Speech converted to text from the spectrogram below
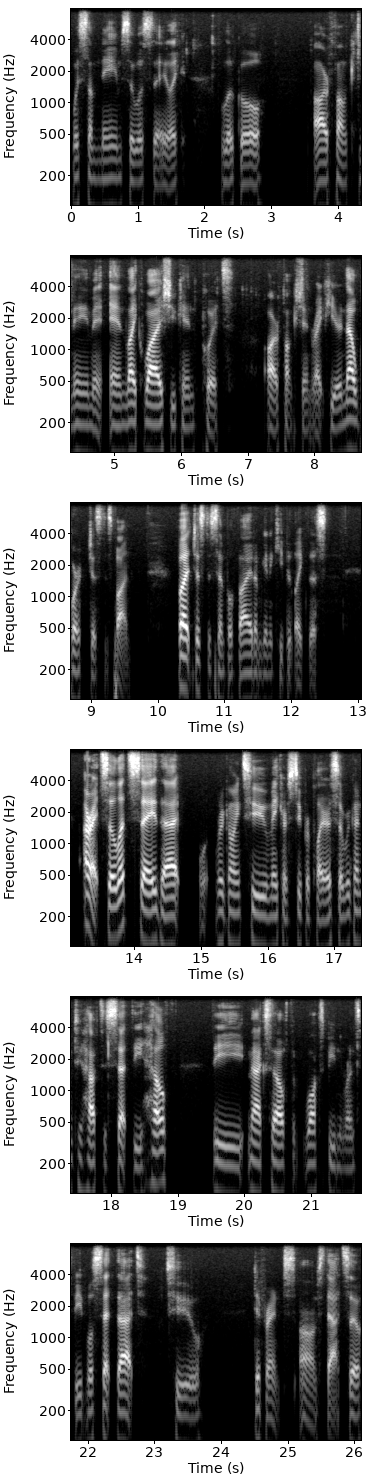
with some names. So we'll say like local rfunc name it, and likewise you can put our function right here and that'll work just as fine. But just to simplify it, I'm going to keep it like this. Alright, so let's say that we're going to make our super player, so we're going to have to set the health, the max health, the walk speed, and the run speed. We'll set that to different um, stats. So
